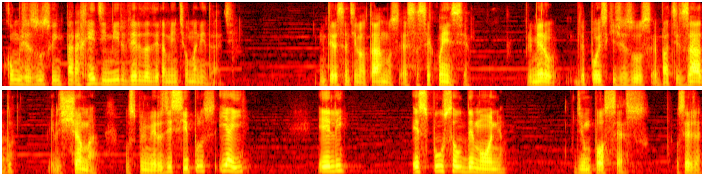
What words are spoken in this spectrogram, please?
como Jesus vem para redimir verdadeiramente a humanidade. Interessante notarmos essa sequência. Primeiro, depois que Jesus é batizado, ele chama os primeiros discípulos e aí ele expulsa o demônio de um possesso. Ou seja,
